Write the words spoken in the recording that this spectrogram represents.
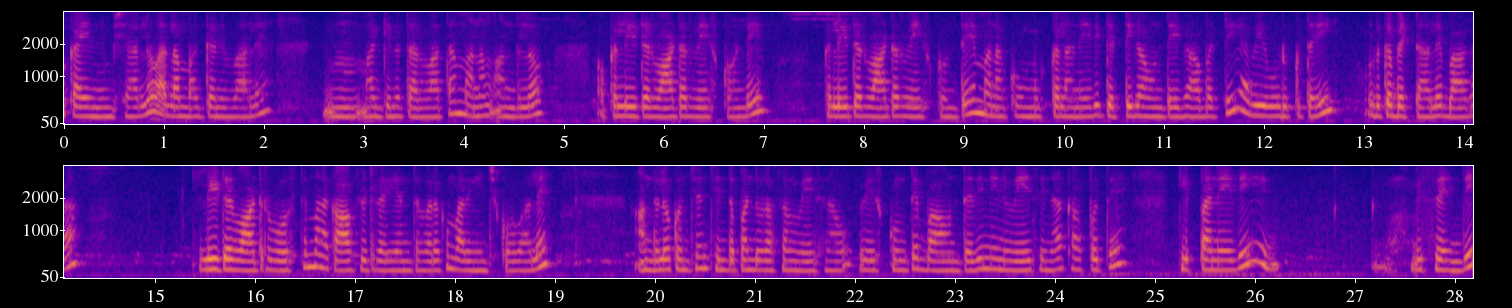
ఒక ఐదు నిమిషాలు అలా మగ్గనివ్వాలి. మగ్గిన తర్వాత మనం అందులో ఒక లీటర్ వాటర్ వేసుకోండి. ఒక లీటర్ వాటర్ వేసుకుంటే మనకు ముక్కలు అనేది గట్టిగా ఉంటాయి కాబట్టి అవి ఉడుకుతాయి ఉడకబెట్టాలి బాగా. లీటర్ వాటర్ పోస్తే మనకు హాఫ్ లీటర్ అయ్యేంత వరకు మరిగించుకోవాలి. అందులో కొంచెం చింతపండు రసం వేసిన వేసుకుంటే బాగుంటుంది. నేను వేసిన కాకపోతే క్లిప్ అనేది మిస్ అయింది.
